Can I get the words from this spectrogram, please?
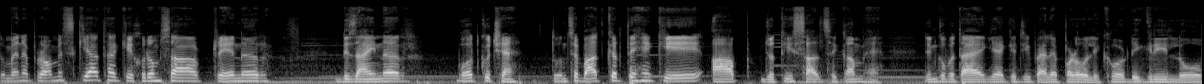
تو میں نے پرومس کیا تھا کہ خرم صاحب ٹرینر ڈیزائنر بہت کچھ ہیں۔ تو ان سے بات کرتے ہیں کہ آپ جو تیس سال سے کم ہیں، جن کو بتایا گیا کہ جی پہلے پڑھو لکھو، ڈگری لو،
